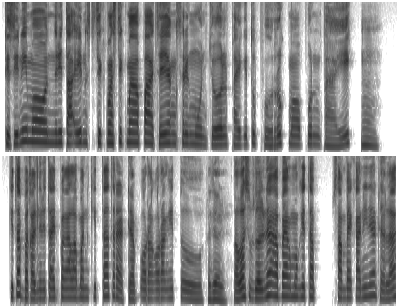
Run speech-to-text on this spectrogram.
di sini mau nyeritain stigma-stigma apa aja yang sering muncul, baik itu buruk maupun baik. Hmm. Kita bakal nyeritain pengalaman kita terhadap orang-orang itu. betul Bahwa sebetulnya apa yang mau kita sampaikan ini adalah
